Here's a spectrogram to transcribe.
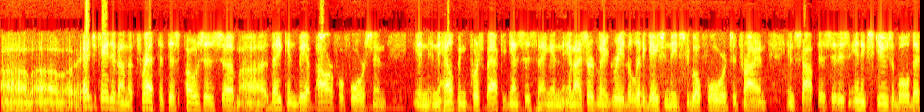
uh, uh, educated on the threat that this poses, um, uh, they can be a powerful force in, in in helping push back against this thing. And, and I certainly agree the litigation needs to go forward to try and, and stop this. It is inexcusable that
